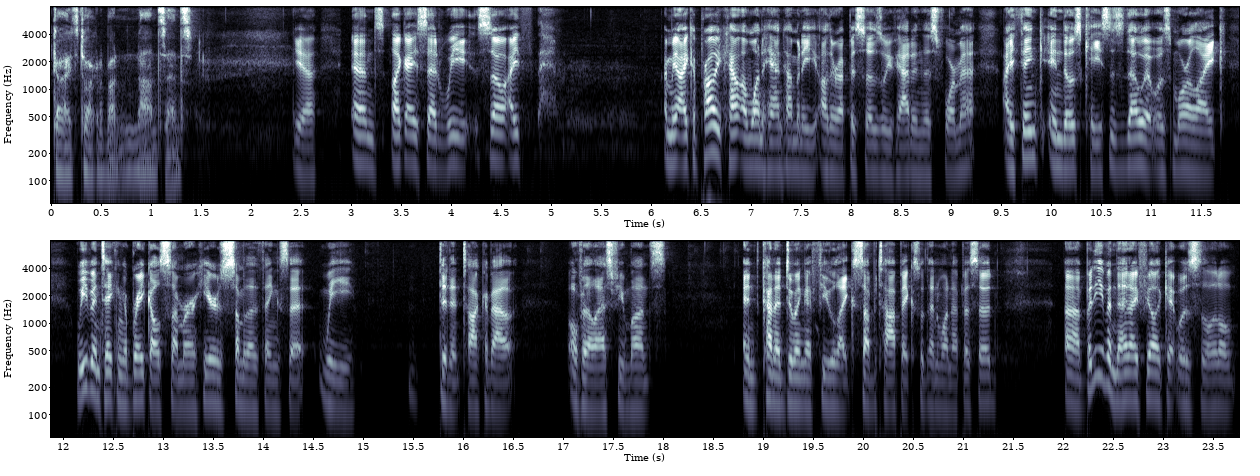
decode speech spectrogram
guys talking about nonsense. Yeah, and like I said, we so I, I mean, I could probably count on one hand how many other episodes we've had in this format. I think in those cases, though, it was more like we've been taking a break all summer. Here's some of the things that we didn't talk about over the last few months, and kind of doing a few like subtopics within one episode. Uh, but even then, I feel like it was a little,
